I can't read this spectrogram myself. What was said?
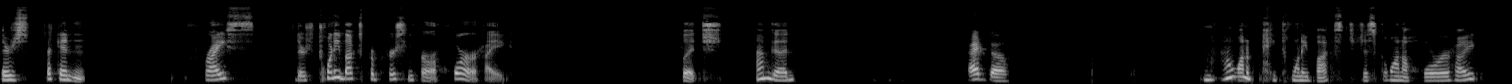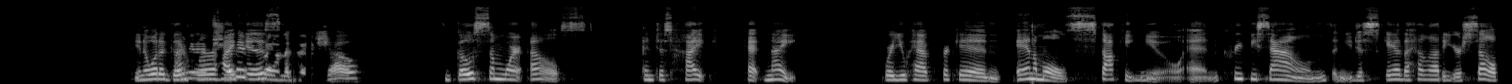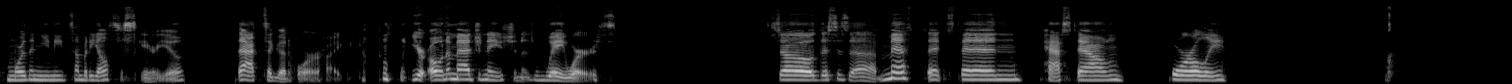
there's freaking price. There's twenty bucks per person for a horror hike which I'm good. I'd go. I don't want to pay 20 bucks to just go on a horror hike. You know what a good I mean, horror sure hike is? on a good show. Go somewhere else and just hike at night where you have freaking animals stalking you and creepy sounds and you just scare the hell out of yourself more than you need somebody else to scare you. That's a good horror hike. Your own imagination is way worse. So this is a myth that's been passed down orally.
